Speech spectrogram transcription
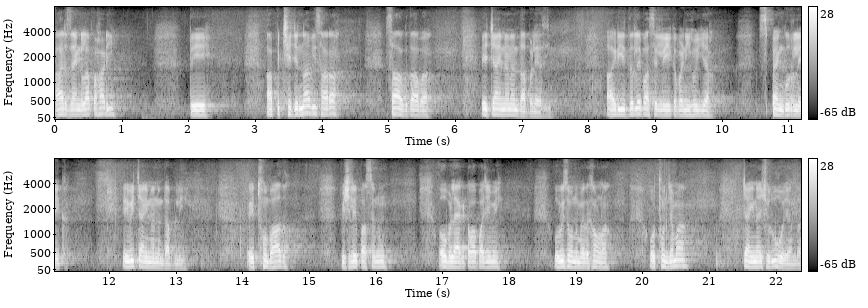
ਆ ਰਜ਼ੈਂਗਲਾ ਪਹਾੜੀ। ਤੇ ਆ ਪਿੱਛੇ ਜਿੰਨਾ ਵੀ ਸਾਰਾ ਹਿਸਾਬ ਕਿਤਾਬ ਆ, ਇਹ ਚਾਈਨਾ ਨੇ ਦੱਬ ਲਿਆ ਸੀ। ਆ ਜਿਹੜੀ ਇਧਰਲੇ ਪਾਸੇ ਲੇਕ ਬਣੀ ਹੋਈ ਆ, ਸਪੈਂਗੂਰ ਲੇਕ, ਇਹ ਵੀ ਚਾਈਨਾ ਨੇ ਦੱਬ ਲਈ। ਇੱਥੋਂ ਬਾਅਦ ਪਿਛਲੇ ਪਾਸੇ ਨੂੰ ਉਹ ਬਲੈਕ ਟੌਪ ਆ ਜਿਵੇਂ, ਉਹ ਵੀ ਤੁਹਾਨੂੰ ਮੈਂ ਦਿਖਾਉਣਾ, ਉੱਥੋਂ ਜਮਾ ਚਾਈਨਾ ਸ਼ੁਰੂ ਹੋ ਜਾਂਦਾ।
